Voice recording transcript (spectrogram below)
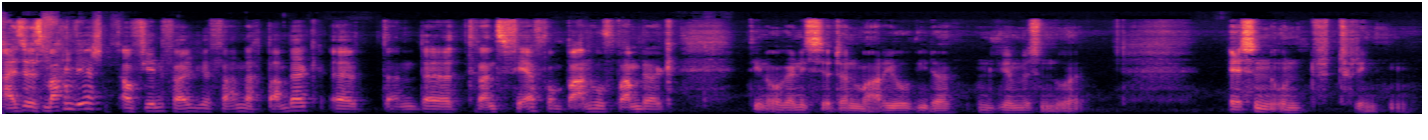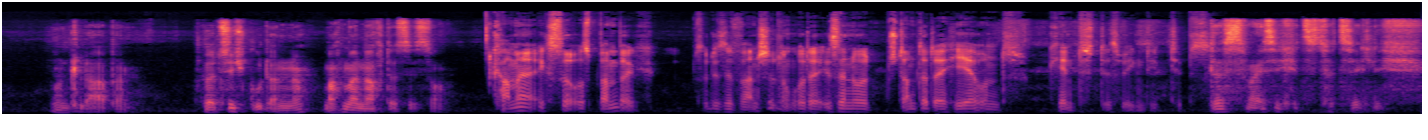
Also das machen wir auf jeden Fall. Wir fahren nach Bamberg. Äh, dann der Transfer vom Bahnhof Bamberg, den organisiert dann Mario wieder. Und wir müssen nur essen und trinken und labern. Hört sich gut an, ne? Machen wir nach der Saison. Kam er extra aus Bamberg zu dieser Veranstaltung oder ist er nur, stammt er daher und kennt deswegen die Tipps? Das weiß ich jetzt tatsächlich.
